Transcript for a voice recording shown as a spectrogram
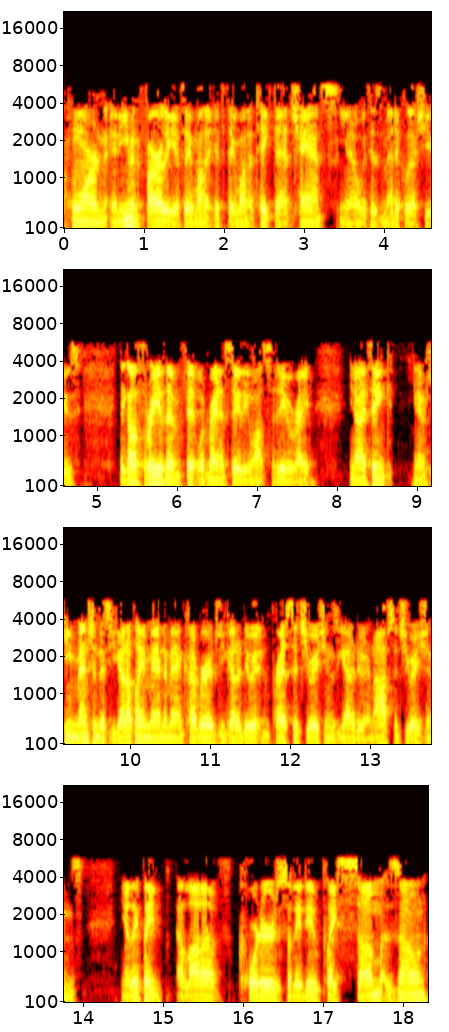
Horn and even Farley, if they want if they want to take that chance, you know, with his medical issues, I think all three of them fit what Brandon Staley wants to do, right? You know, I think you know he mentioned this. You got to play man-to-man coverage. You got to do it in press situations. You got to do it in off situations. You know, they played a lot of quarters, so they do play some zone.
